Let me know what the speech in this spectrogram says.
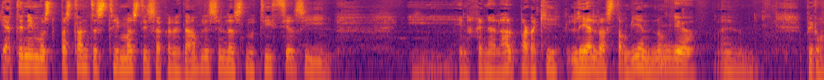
ya tenemos bastantes temas desagradables en las noticias y, y en general para que léalas también, ¿no? Yeah. Eh, pero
